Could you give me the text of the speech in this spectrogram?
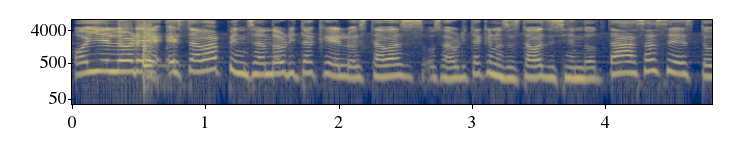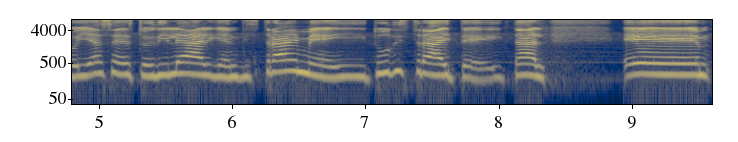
Oye, Lore, estaba pensando ahorita que lo estabas, o sea, ahorita que nos estabas diciendo, tas, haz esto y haz esto y dile a alguien, distráeme y tú distráete y tal. Eh,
